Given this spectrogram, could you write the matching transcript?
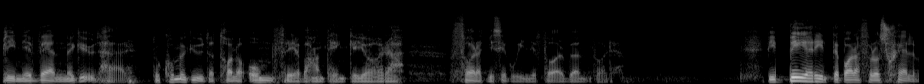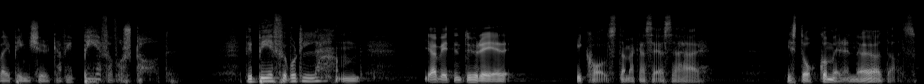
blir ni vän med Gud här, då kommer Gud att tala om för er vad han tänker göra för att vi ska gå in i förbön för det. Vi ber inte bara för oss själva i Pingstkyrkan, vi ber för vår stad. Vi ber för vårt land. Jag vet inte hur det är i Karlstad, man kan säga så här. I Stockholm är det nöd alltså.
